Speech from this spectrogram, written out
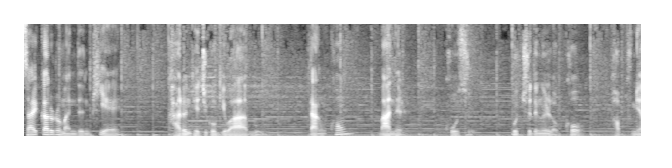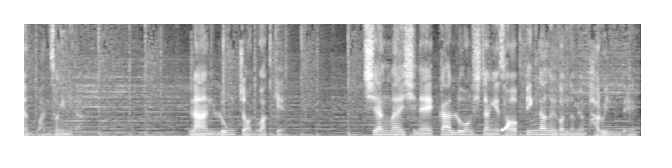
쌀가루로 만든 피에 가른 돼지고기와 무, 땅콩, 마늘, 고수, 후추 등을 넣고 덮으면 완성입니다. 란 룽전 왁켓 치앙마이 시내 깔루엉 시장에서 삥강을 건너면 바로 있는데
